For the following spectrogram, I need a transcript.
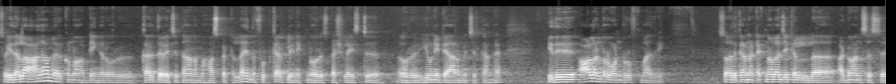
ஸோ இதெல்லாம் ஆகாமல் இருக்கணும் அப்படிங்கிற ஒரு கருத்தை வச்சு தான் நம்ம ஹாஸ்பிட்டலில் இந்த ஃபுட் கேர் கிளினிக்னு ஒரு ஸ்பெஷலைஸ்டு ஒரு யூனிட்டே ஆரம்பிச்சிருக்காங்க. இது ஆல் அண்டர் ஒன் ரூஃப் மாதிரி. ஸோ அதுக்கான டெக்னாலஜிக்கல் அட்வான்சஸ்ஸு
